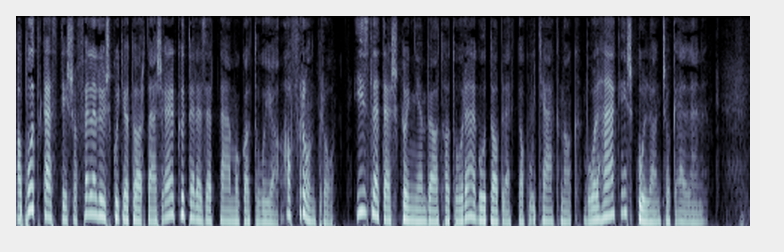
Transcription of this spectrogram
A podcast és a felelős kutyatartás elkötelezett támogatója a Frontpro. Ízletes, könnyen beadható rágó tabletta kutyáknak, bolhák és kullancsok ellen.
